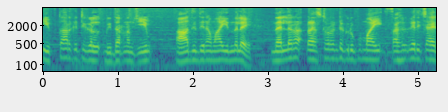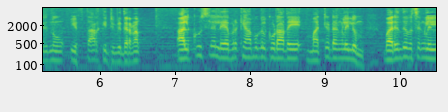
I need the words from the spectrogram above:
ഇഫ്താർ കിറ്റുകൾ വിതരണം ചെയ്യും. ആദ്യ ദിനമായി ഇന്നലെ നെല്ലറ റെസ്റ്റോറന്റ് ഗ്രൂപ്പുമായി സഹകരിച്ചായിരുന്നു ഇഫ്താർ കിറ്റ് വിതരണം. അൽക്കൂസിലെ ലേബർ ക്യാമ്പുകൾ കൂടാതെ മറ്റിടങ്ങളിലും വരും ദിവസങ്ങളിൽ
